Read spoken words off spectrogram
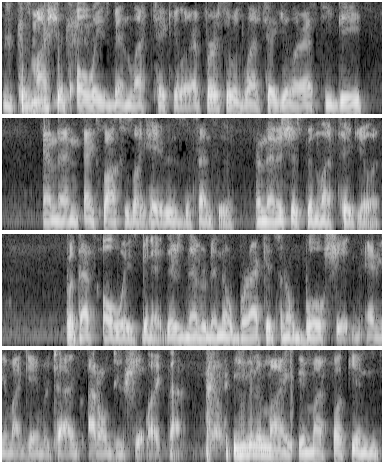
because my shit's always been lefticular. At first, it was lefticular STD, and then Xbox was like, "Hey, this is offensive," and then it's just been lefticular. But that's always been it. There's never been no brackets and no bullshit in any of my gamer tags. I don't do shit like that. Even in my in my fucking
